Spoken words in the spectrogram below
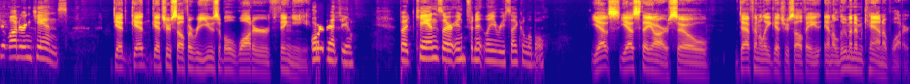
Get water in cans. Get get get yourself a reusable water thingy. Or that too, but cans are infinitely recyclable. yes yes they are so definitely get yourself a an aluminum can of water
